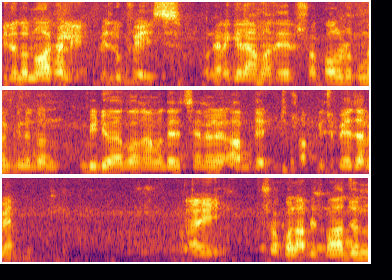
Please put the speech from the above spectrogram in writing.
বিনোদন নোয়াখালী ফেসবুক পেজ ওখানে গেলে আমাদের সকল রকমের বিনোদন ভিডিও এবং আমাদের চ্যানেলের আপডেট সব কিছু পেয়ে যাবেন। তাই সকল আপডেট পাওয়ার জন্য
